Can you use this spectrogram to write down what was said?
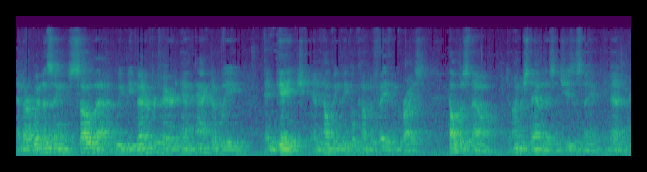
and our witnessing, so that we'd be better prepared and actively engaged in helping people come to faith in Christ. Help us now to understand this in Jesus' name. Amen.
